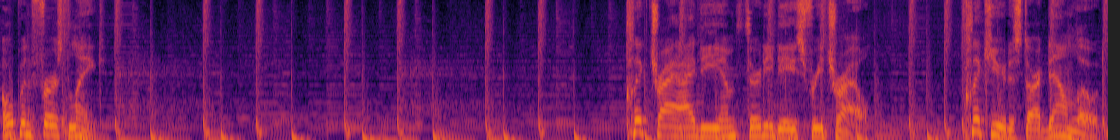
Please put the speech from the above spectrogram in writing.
Open first link. Click Try IDM 30 days free trial. Click here to start download.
